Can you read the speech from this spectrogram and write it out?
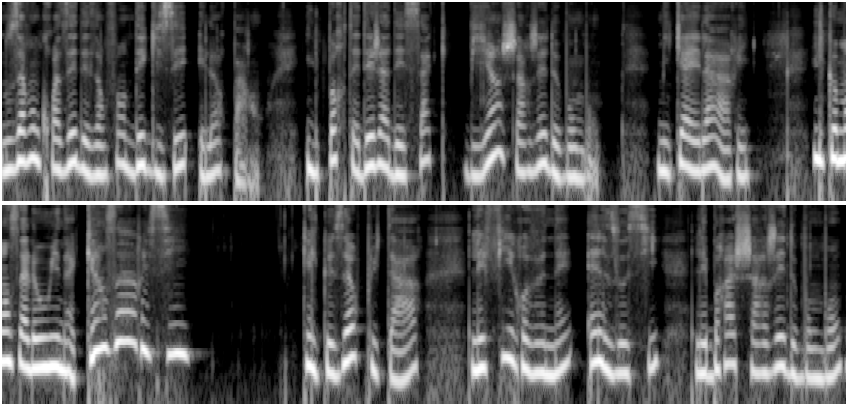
nous avons croisé des enfants déguisés et leurs parents. Ils portaient déjà des sacs bien chargés de bonbons. Michaela a ri. Il commence Halloween à 15 heures ici. Quelques heures plus tard, les filles revenaient, elles aussi, les bras chargés de bonbons,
